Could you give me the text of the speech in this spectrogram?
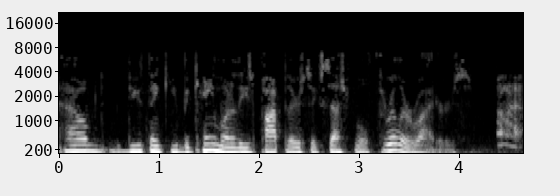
how do you think you became one of these popular, successful thriller writers? Well, I,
